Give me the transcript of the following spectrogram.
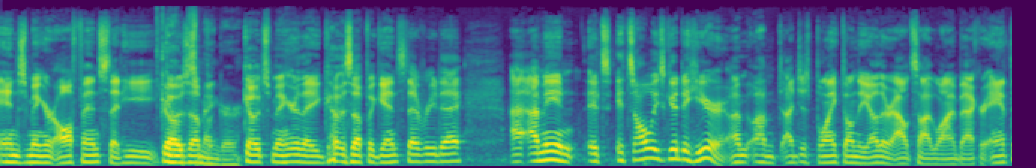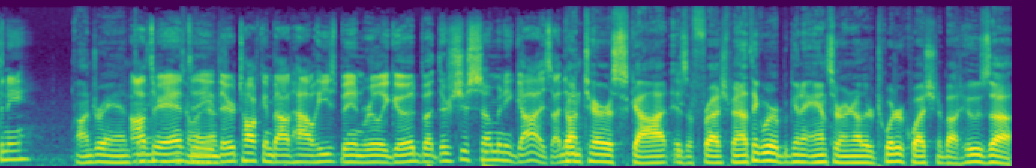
Ensminger offense that he goes up Goatsminger that he goes up against every day I, mean, it's it's always good to hear. I'm, I'm, i just blanked on the other outside linebacker, Anthony. Andre Anthony. Andre Anthony. They're talking about how he's been really good, but there's just so many guys. I know. Dontaris Scott is a freshman. I think we are going to answer another Twitter question about who's uh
